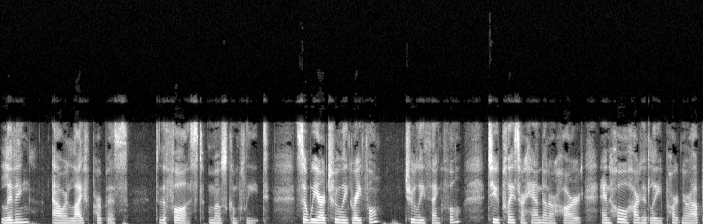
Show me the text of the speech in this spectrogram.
living our life purpose to the fullest, most complete. So we are truly grateful truly thankful to place our hand on our heart and wholeheartedly partner up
